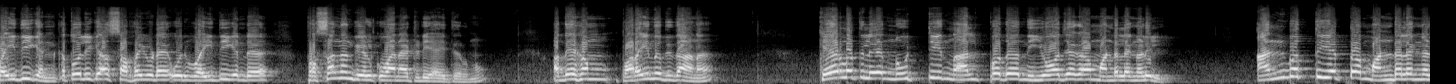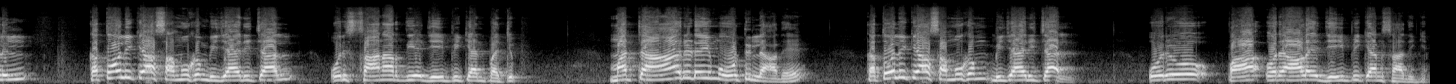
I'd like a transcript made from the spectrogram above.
വൈദികൻ കത്തോലിക്ക സഭയുടെ ഒരു വൈദികന്റെ പ്രസംഗം കേൾക്കുവാനായിട്ടിടയായി തീർന്നു അദ്ദേഹം പറയുന്നത് ഇതാണ്. കേരളത്തിലെ നൂറ്റി നാൽപ്പത് നിയോജക മണ്ഡലങ്ങളിൽ അൻപത്തിയെട്ട് മണ്ഡലങ്ങളിൽ കത്തോലിക്ക സമൂഹം വിചാരിച്ചാൽ ഒരു സ്ഥാനാർത്ഥിയെ ജയിപ്പിക്കാൻ പറ്റും. മറ്റാരുടെയും വോട്ടില്ലാതെ കത്തോലിക്ക സമൂഹം വിചാരിച്ചാൽ ഒരു പാ ഒരാളെ ജയിപ്പിക്കാൻ സാധിക്കും.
